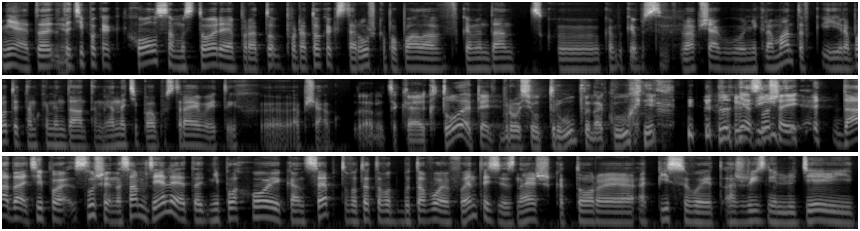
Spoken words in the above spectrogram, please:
Не, это, это типа как Холсом история про то, про то, как старушка попала в комендантскую в общагу некромантов и работает там комендантом. И она типа обустраивает их э, общагу. Да, она такая, кто опять бросил трупы на кухне? Нет, слушай, да, да, типа, слушай, на самом деле это неплохой концепт, вот это вот бытовое фэнтези, знаешь, которое описывает о жизни людей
